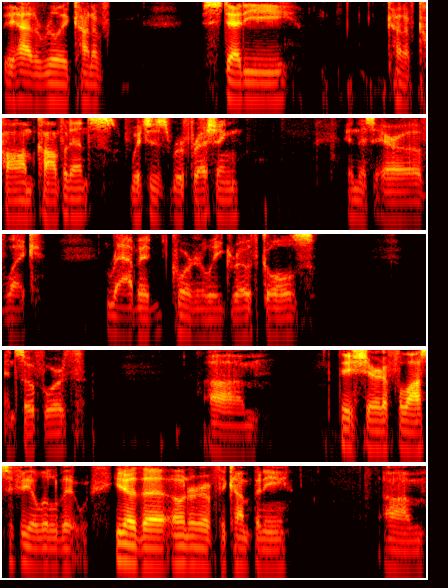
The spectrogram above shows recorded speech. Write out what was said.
they had a really kind of steady, kind of calm confidence, which is refreshing in this era of like rabid quarterly growth goals and so forth. Um, they shared a philosophy a little bit. You know, the owner of the company um,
